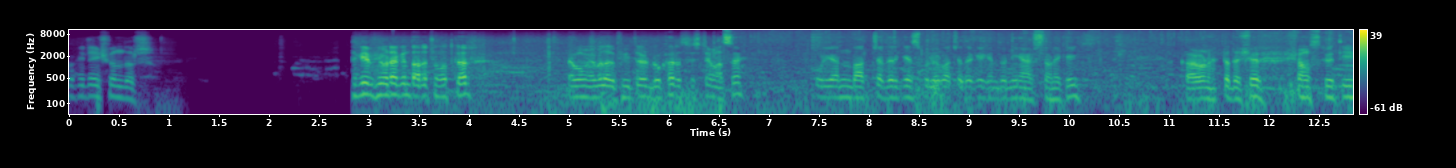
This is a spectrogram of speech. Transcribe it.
প্রকৃতি সুন্দর। থেকে ভিউটা কিন্তু আরও চমৎকার। এবং এগুলোর ভিতরে ঢোকার সিস্টেম আছে। কোরিয়ান বাচ্চাদেরকে, স্কুলের বাচ্চাদেরকে কিন্তু নিয়ে আসছে অনেকেই। কারণ একটা দেশের সংস্কৃতি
